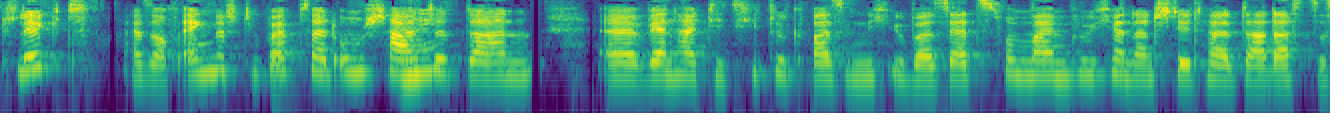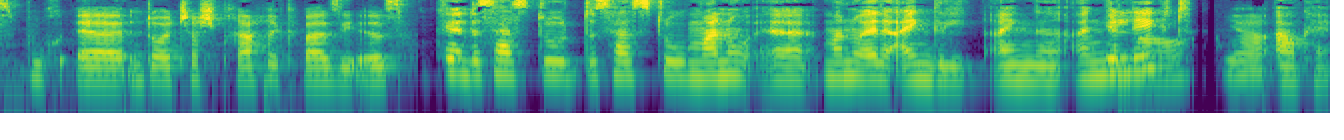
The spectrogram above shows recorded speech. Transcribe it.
klickt, also auf Englisch die Website umschaltet, mhm. dann äh, werden halt die Titel quasi nicht übersetzt von meinen Büchern. Dann steht halt da, dass das Buch äh, in deutscher Sprache quasi ist. Okay, das hast du, das hast du manu äh, manuell einge einge angelegt. Genau, ja. Ah, okay.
